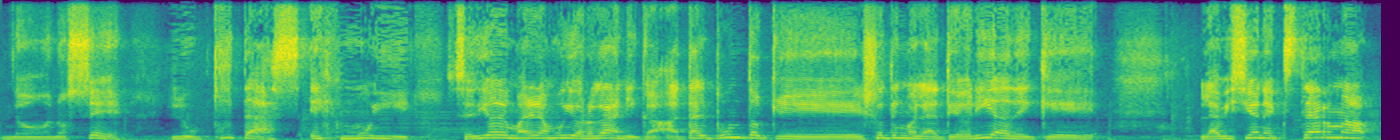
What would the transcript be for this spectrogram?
No, no sé. Luquitas es muy. se dio de manera muy orgánica, a tal punto que yo tengo la teoría de que la visión externa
